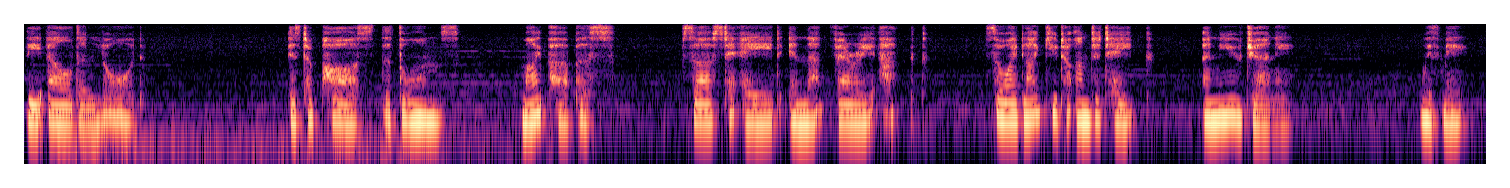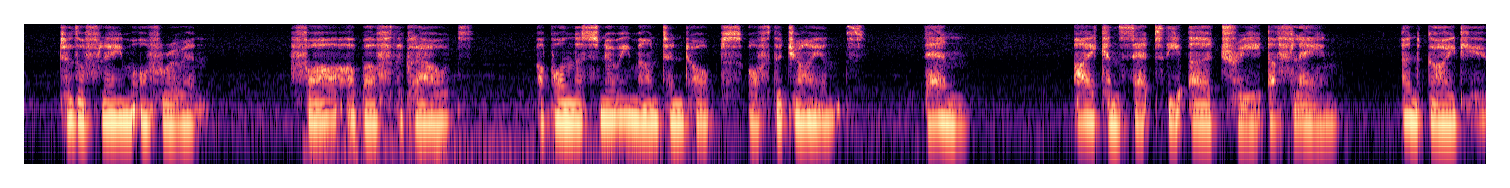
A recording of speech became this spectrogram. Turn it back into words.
the Elden Lord is to pass the thorns. My purpose serves to aid in that very act, so I'd like you to undertake a new journey with me to the Flame of Ruin, far above the clouds, upon the snowy mountain tops of the giants. Then I can set the Erd Tree aflame and guide you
